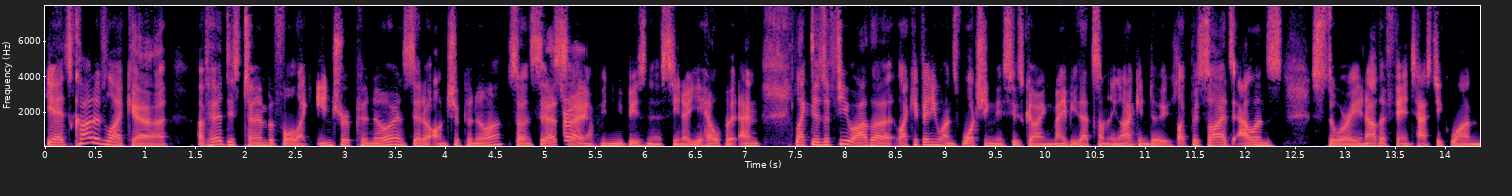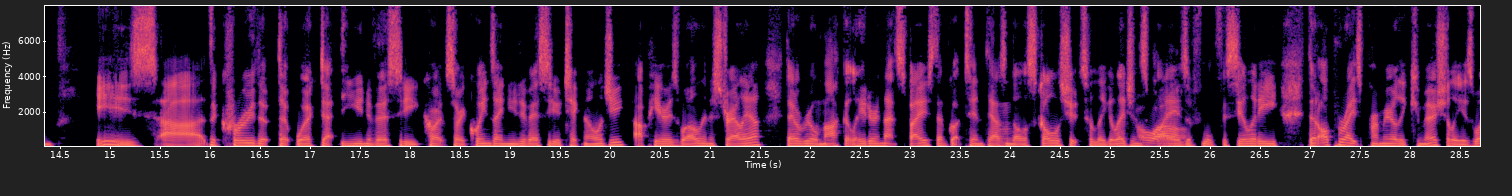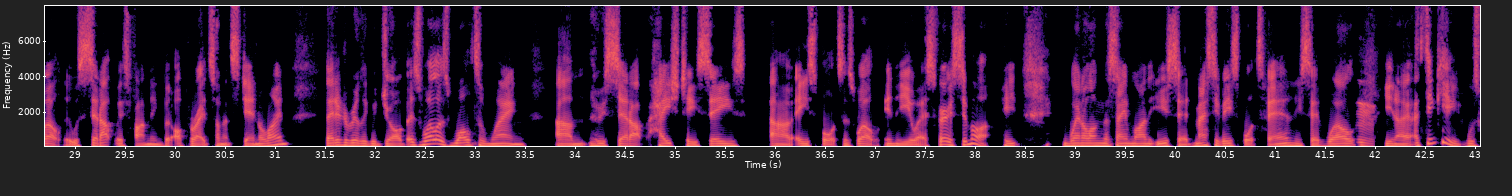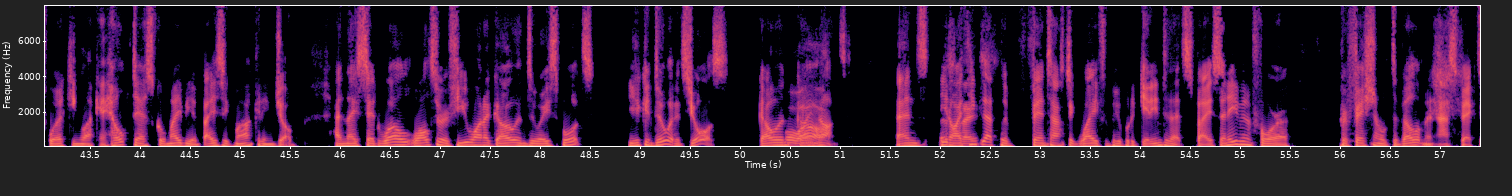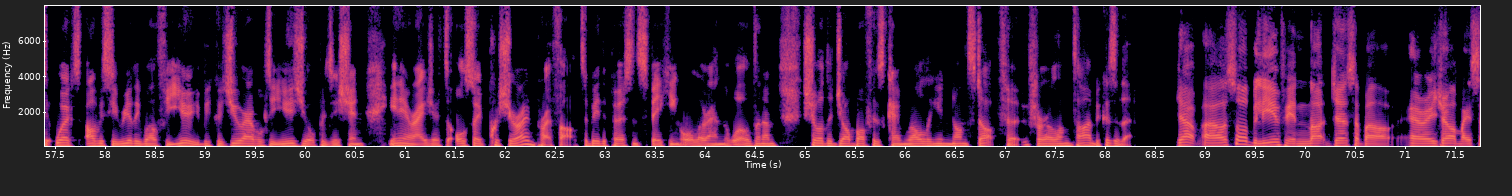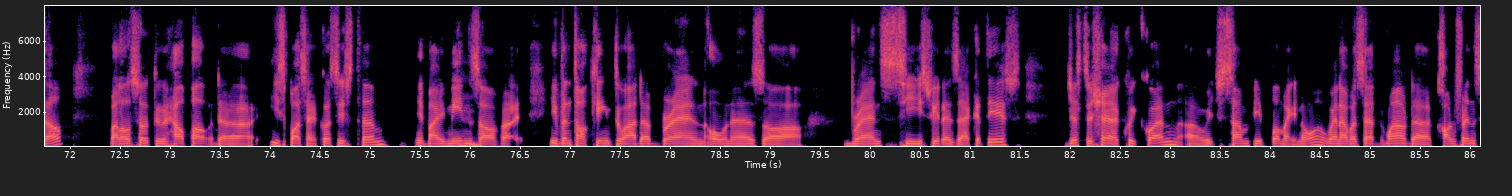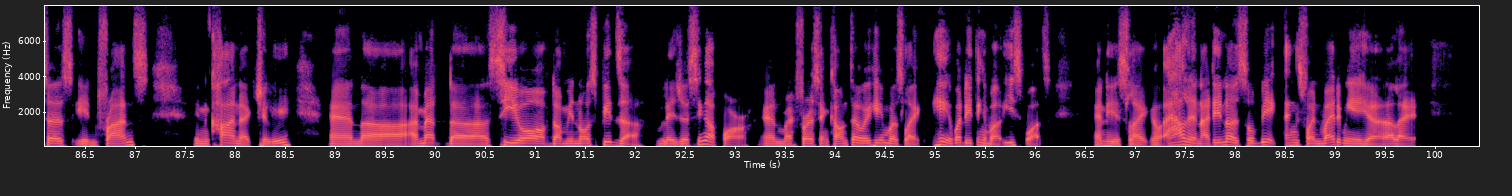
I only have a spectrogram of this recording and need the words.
Yeah, it's kind of like uh, I've heard this term before, like intrapreneur instead of entrepreneur. So instead That's of setting right. up a new business, you know, you help it. And like, there's a few other, like, if anyone's watching this who's going, maybe that's something I can do. Like, besides Alan's story, another fantastic one is uh, the crew that, that worked at the university, sorry, Queensland University of Technology up here as well in Australia. They're a real market leader in that space. They've got $10,000 scholarships for League of Legends oh, players, wow. a full facility that operates primarily commercially as well. It was set up with funding, but operates on its standalone. They did a really good job, as well as Walter Wang, um, who set up HTC's uh, esports as well in the US. Very similar. He went along the same line that you said, massive esports fan. He said, well, mm. you know, I think he was working like a help desk or maybe a basic marketing job. And they said, well, Walter, if you want to go and do esports, you can do it. It's yours. Go and oh, wow. go nuts. And, you know, nice. I think that's a fantastic way for people to get into that space. And even for a, professional development aspect, it works obviously really well for you because you're able to use your position in AirAsia to also push your own profile, to be the person speaking all around the world. And I'm sure the job offers came rolling in nonstop for, for a long time because of that. Yeah, I also believe in not just about AirAsia or myself, but also to help out the esports ecosystem by means mm. of uh, even talking to other brand owners or brand C-suite executives just to share a quick one, uh, which some people might know, when I was at one of the conferences in France, in Cannes actually, and uh, I met the CEO of Domino's Pizza, Malaysia, Singapore, and my first encounter with him was like, "Hey, what do you think about esports?" And he's like, oh, "Alan, I didn't know it's so big. Thanks for inviting me here." I like,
